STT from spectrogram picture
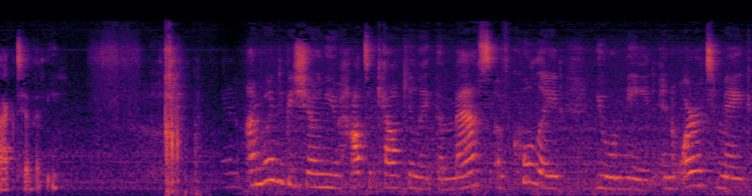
activity. And I'm going to be showing you how to calculate the mass of Kool-Aid you will need in order to make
